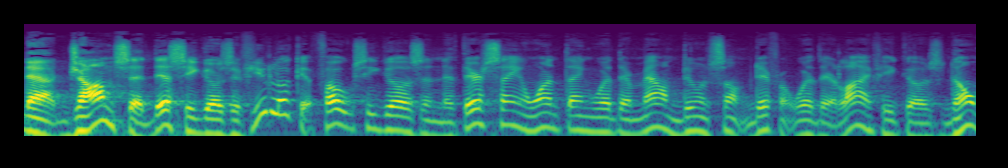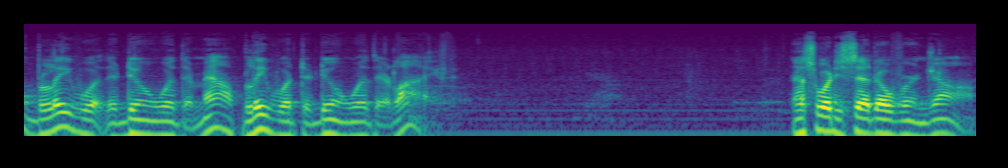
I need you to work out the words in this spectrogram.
Now, John said this. He goes, if you look at folks, he goes, and if they're saying one thing with their mouth and doing something different with their life, he goes, don't believe what they're doing with their mouth, believe what they're doing with their life. That's what he said over in John.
